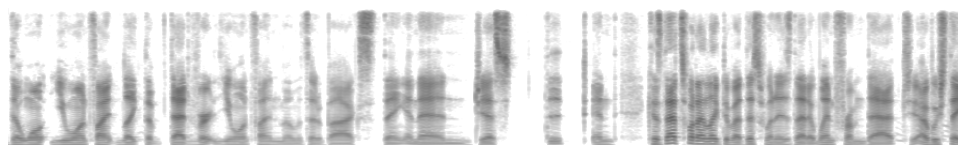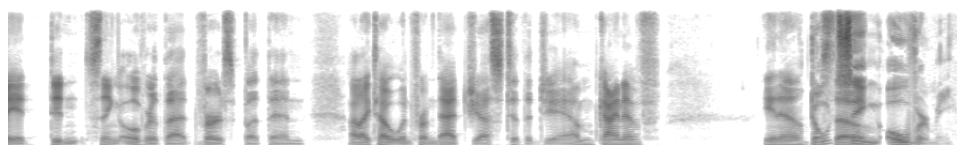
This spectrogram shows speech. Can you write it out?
the won't you won't find like the that vert you won't find moments in a box thing and then just the and because that's what I liked about this one is that it went from that to I wish they had, didn't sing over that verse but then I liked how it went from that just to the jam kind of you know don't So, sing over me.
